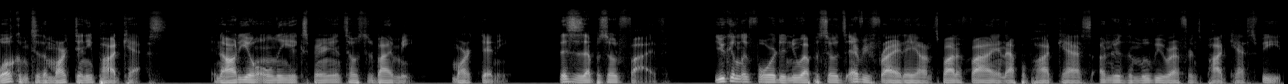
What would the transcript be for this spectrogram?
Welcome to the Marc Denney Podcast, an audio only experience hosted by me, Marc Denney. This is episode 5. You can look forward to new episodes every Friday on Spotify and Apple Podcasts under the Movie Reference podcast feed.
